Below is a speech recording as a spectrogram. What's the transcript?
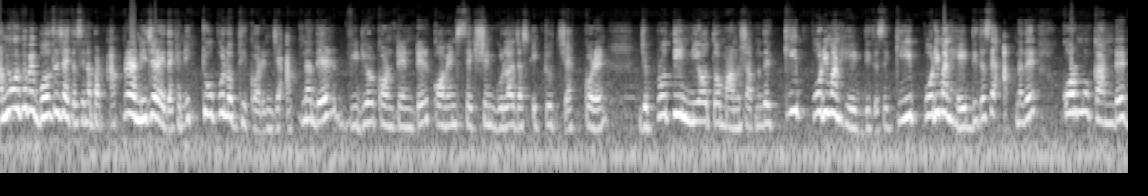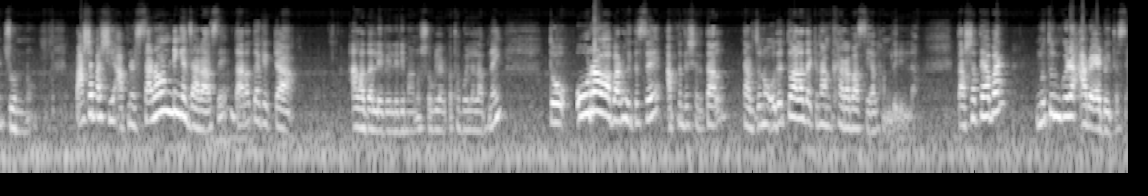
আমি ওইভাবে বলতে চাইতেছি না বাট আপনারা নিজেরাই দেখেন, একটু উপলব্ধি করেন যে আপনাদের ভিডিওর কন্টেন্টের কমেন্ট সেকশনগুলো জাস্ট একটু চেক করেন যে প্রতিনিয়ত মানুষ আপনাদের কি পরিমাণ হেট দিতেছে, কি পরিমাণ হেট দিতেছে আপনাদের কর্মকাণ্ডের জন্য। পাশাপাশি আপনার সারাউন্ডিংয়ে যারা আছে, তারা তো একটা আলাদা লেভেলেরই মানুষ, ওগুলোর কথা বলে লাভ নাই। তো ওরাও আবার হইতেছে আপনাদের সাথে তাল, তার জন্য ওদের তো আলাদা একটা নাম খারাপ আছে, আলহামদুলিল্লাহ। তার সাথে আবার নতুন করে আরও অ্যাড হইতেছে।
